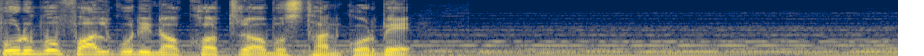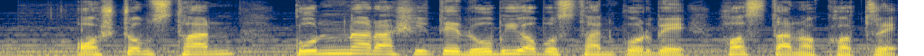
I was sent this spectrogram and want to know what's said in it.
পূর্ব ফাল্গুনী নক্ষত্রে অবস্থান করবে। অষ্টম স্থান কন্যা রাশিতে রবি অবস্থান করবে হস্তা নক্ষত্রে।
